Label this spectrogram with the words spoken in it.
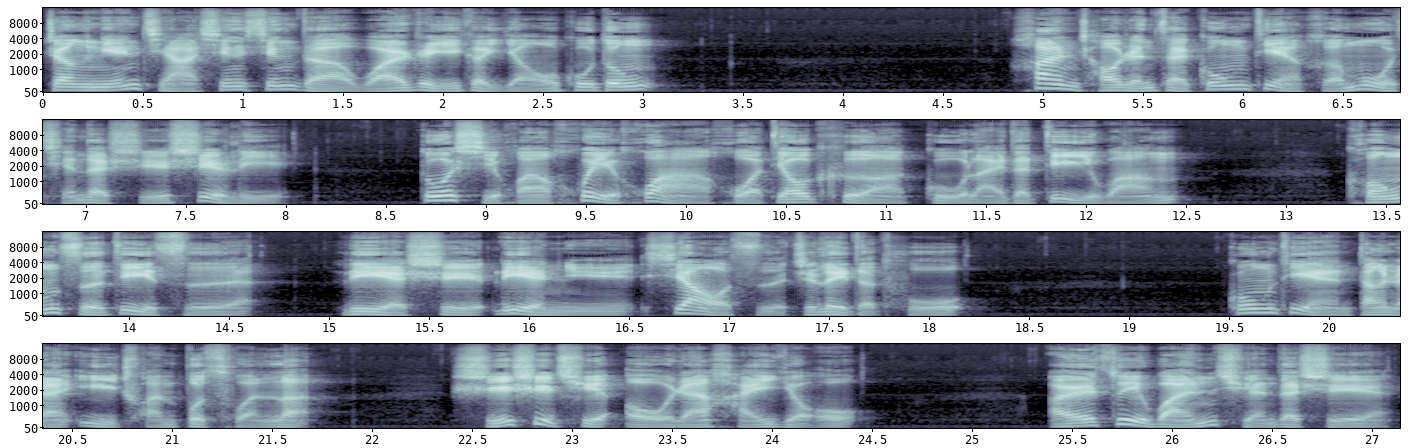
整年假惺惺的玩着一个摇咕咚。汉朝人在宫殿和墓前的石室里，多喜欢绘画或雕刻古来的帝王、孔子弟子、烈士、烈女、孝子之类的图。宫殿当然一传不存了，石室却偶然还有。而最完全的是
